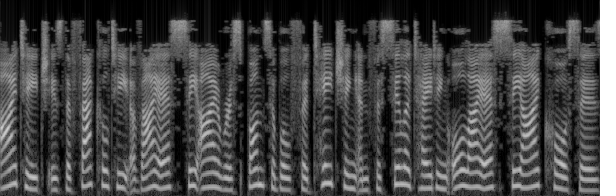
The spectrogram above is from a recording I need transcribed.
iTeach is the faculty of ISCI responsible for teaching and facilitating all ISCI courses.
